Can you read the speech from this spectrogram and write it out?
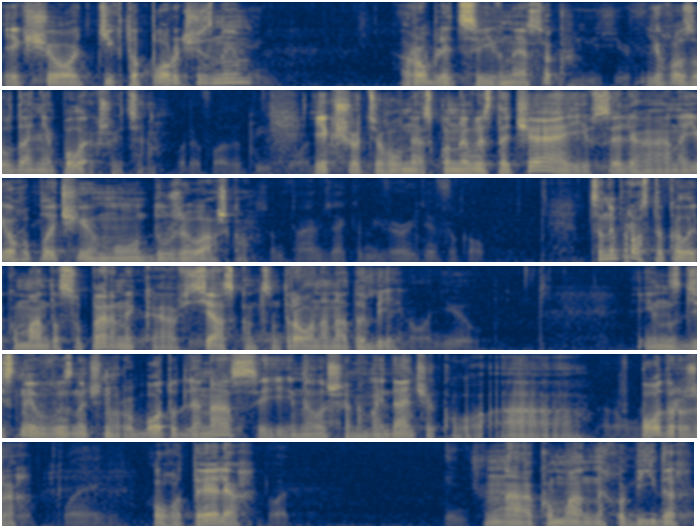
Якщо ті, хто поруч із ним, роблять свій внесок, його завдання полегшується. Якщо цього внеску не вистачає і все лягає на його плечі, йому дуже важко. Це не просто коли команда суперника вся сконцентрована на тобі. Він здійснив визначну роботу для нас і не лише на майданчику, а в подорожах, у готелях, на командних обідах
